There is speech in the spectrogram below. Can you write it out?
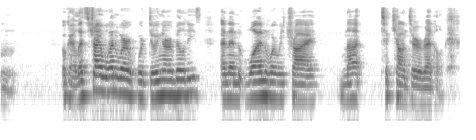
hmm. okay, let's try one where we're doing our abilities, and then one where we try not to counter Red Hulk.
